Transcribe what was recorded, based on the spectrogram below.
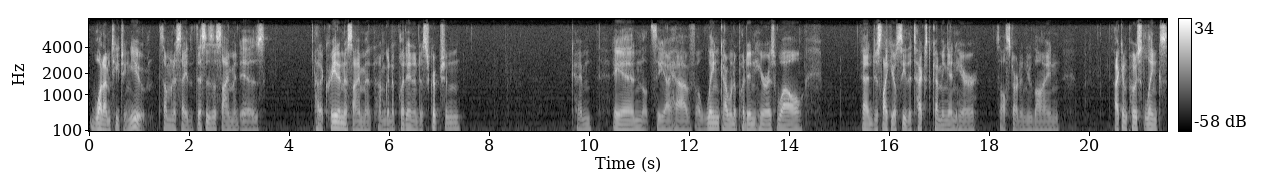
what I'm teaching you. So I'm going to say that this is assignment is how to create an assignment. I'm going to put in a description. Okay. And let's see, I have a link I want to put in here as well. And just like you'll see the text coming in here, so I'll start a new line. I can post links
